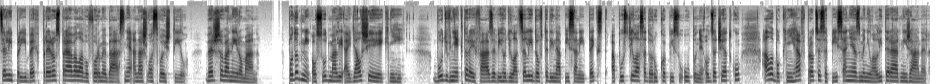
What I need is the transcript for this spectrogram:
Celý príbeh prerozprávala vo forme básne a našla svoj štýl. Veršovaný román – Podobný osud mali aj ďalšie jej knihy. Buď v niektorej fáze vyhodila celý dovtedy napísaný text a pustila sa do rukopisu úplne od začiatku, alebo kniha v procese písania zmenila literárny žáner.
